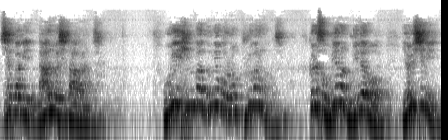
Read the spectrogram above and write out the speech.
생각이 나는 것이다라는 것입니다. 우리의 힘과 능력으로는 불가능한 것입니다. 그래서 우리는 우리대로 열심히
